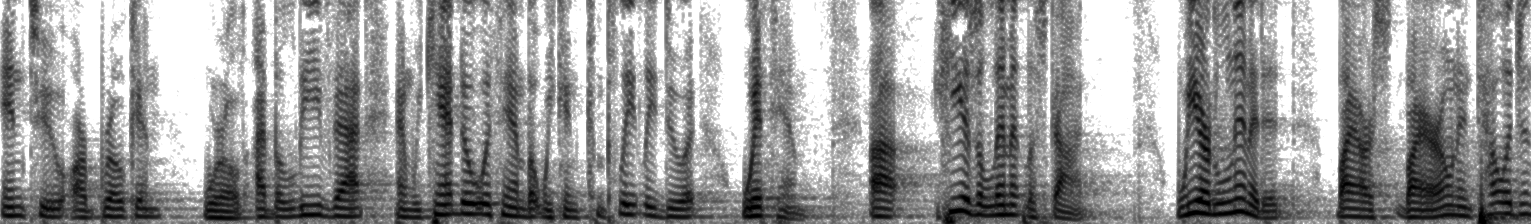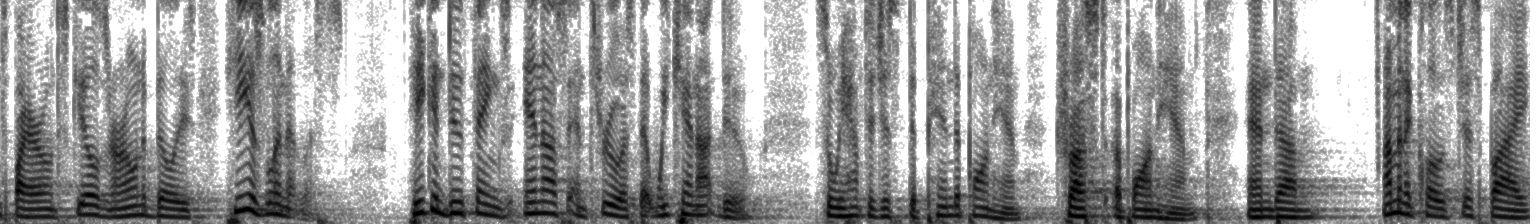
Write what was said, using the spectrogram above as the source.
into our broken world. I believe that, and we can't do it with Him, but we can completely do it with Him. Uh, he is a limitless God. We are limited by our, by our own intelligence, by our own skills, and our own abilities. He is limitless. He can do things in us and through us that we cannot do. So we have to just depend upon Him, trust upon Him. And um, I'm going to close just by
